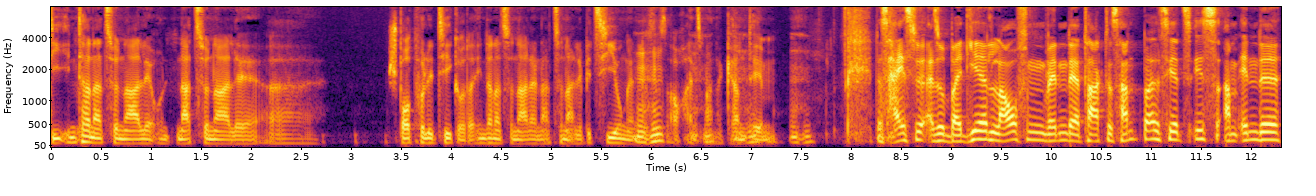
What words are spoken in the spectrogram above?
die internationale und nationale äh, Sportpolitik oder internationale nationale Beziehungen. Das mhm. ist auch eins meiner Kernthemen. Mhm. mhm. Das heißt, also bei dir laufen, wenn der Tag des Handballs jetzt ist, am Ende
